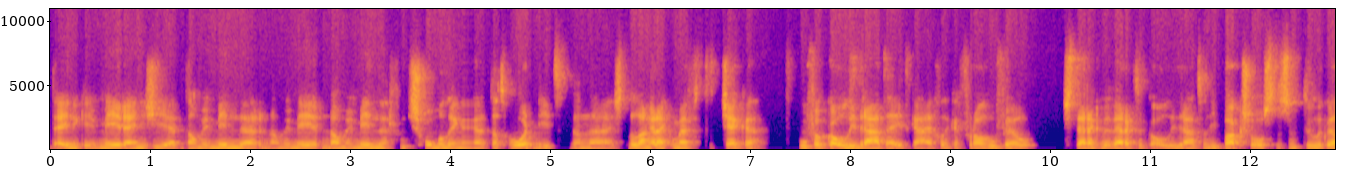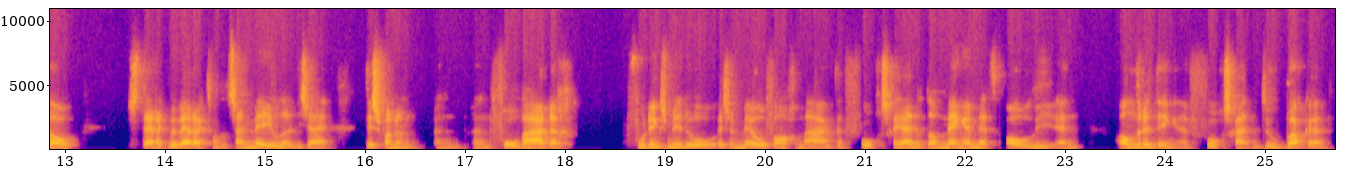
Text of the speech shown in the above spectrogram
de ene keer meer energie hebt, dan weer minder, en dan weer meer, en dan weer minder. Van die schommelingen, dat hoort niet. Dan uh, is het belangrijk om even te checken hoeveel koolhydraten eet ik eigenlijk. En vooral hoeveel sterk bewerkte koolhydraten. Want die baksels, dat is natuurlijk wel sterk bewerkt. Want het zijn melen, die zijn, het is van een, een, een volwaardig voedingsmiddel, is een meel van gemaakt. En vervolgens ga jij dat dan mengen met olie en andere dingen. En vervolgens ga je het natuurlijk bakken.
